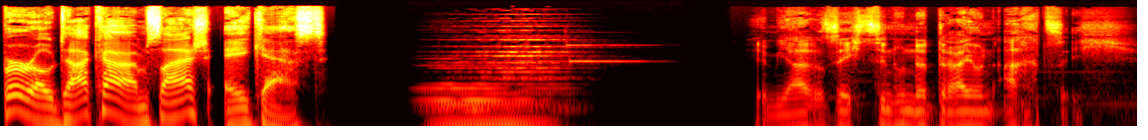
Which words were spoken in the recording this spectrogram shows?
burrow.com slash ACAST. Im Jahre 1683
